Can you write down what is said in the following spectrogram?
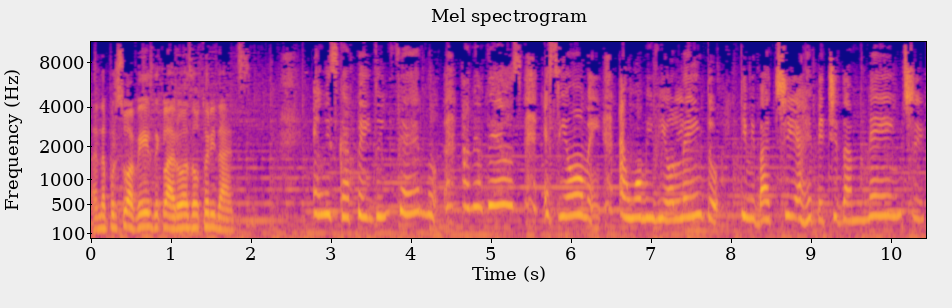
Ana, por sua vez, declarou às autoridades. Eu escapei do inferno. Ah, meu Deus! Esse homem é um homem violento que me batia repetidamente.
